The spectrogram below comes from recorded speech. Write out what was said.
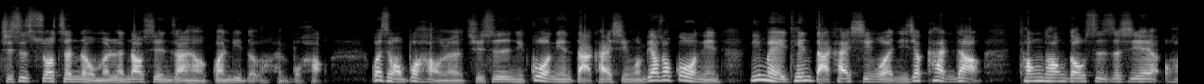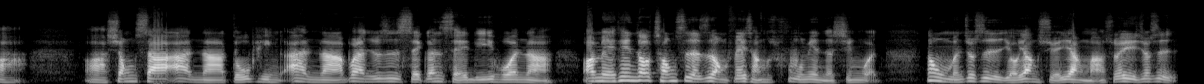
其实说真的，我们人到现在哈管理得很不好。为什么不好呢？其实你过年打开新闻，不要说过年，你每天打开新闻，你就看到通通都是这些哇哇凶杀案呐、毒品案呐、不然就是谁跟谁离婚呐啊，啊，每天都充斥着这种非常负面的新闻。那我们就是有样学样嘛，所以就是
